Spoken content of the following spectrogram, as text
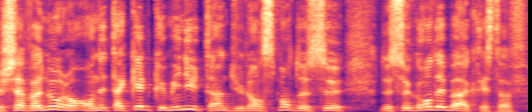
Chavanot. Alors on est à quelques minutes hein, du lancement de de ce grand débat, Christophe.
